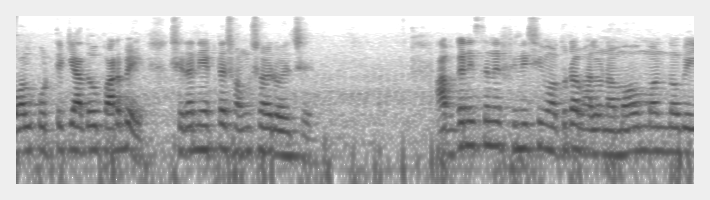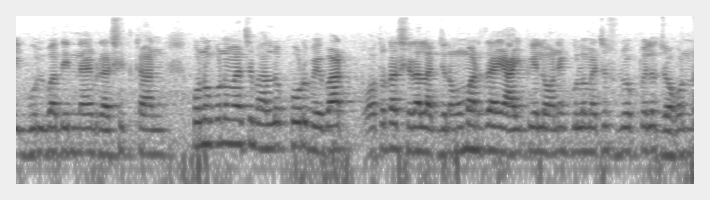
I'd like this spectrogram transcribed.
বল করতে কি আদৌ পারবে? সেটা নিয়ে একটা সংশয় রয়েছে। আফগানিস্তানের ফিনিশিং অতটা ভালো না। মোহাম্মদ নবী, গুলবাদিন নায়েব, রাশিদ খান, কোনো কোনো ম্যাচে ভালো করবে বাট অতটা সেরা লাগছে না। ওমার জাই আইপিএলে অনেকগুলো ম্যাচে সুযোগ পেলে জঘন্য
